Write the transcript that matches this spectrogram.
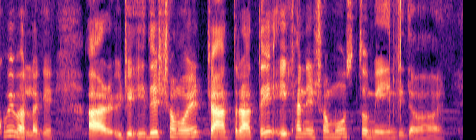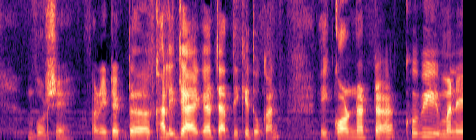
খুবই ভালো লাগে। আর ওই যে ঈদের সময় চাঁদ রাতে এখানে সমস্ত মেহেন্দি দেওয়া হয় বসে। কারণ এটা একটা খালি জায়গা, চারদিকে দোকান। এই কর্নারটা খুবই মানে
